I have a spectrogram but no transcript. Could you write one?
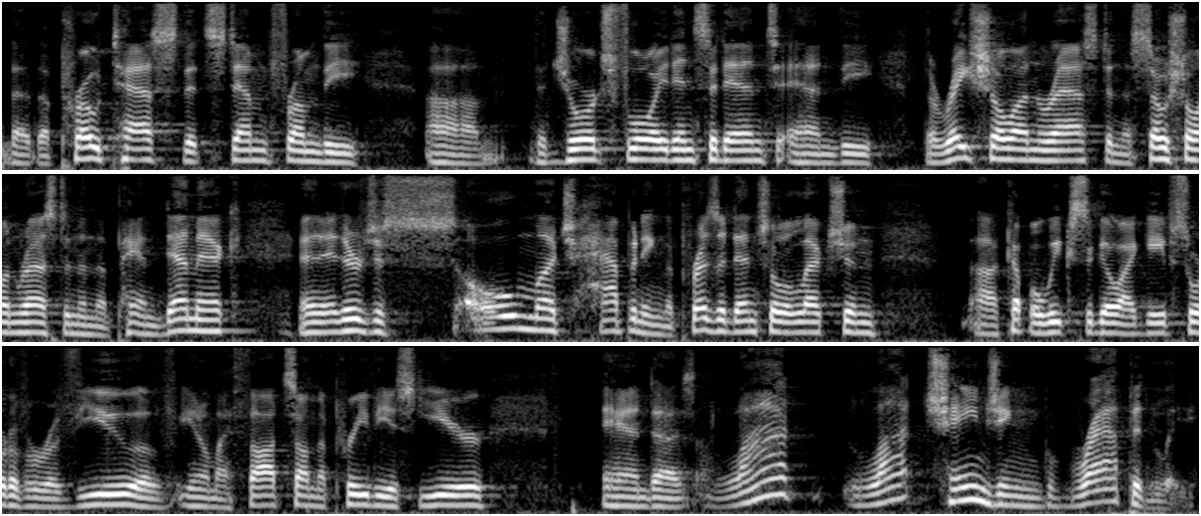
the, the protests that stemmed from the um, the George Floyd incident and the the racial unrest and the social unrest and then the pandemic and there's just so much happening. The presidential election, uh, a couple weeks ago, I gave sort of a review of you know my thoughts on the previous year, and uh, a lot, lot changing rapidly.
